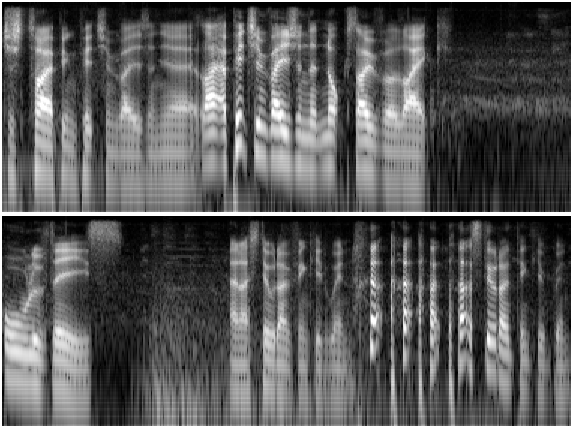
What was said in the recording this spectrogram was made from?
Just typing pitch invasion, yeah. Like a pitch invasion that knocks over like all of these and I still don't think he'd win. I still don't think he'd win.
